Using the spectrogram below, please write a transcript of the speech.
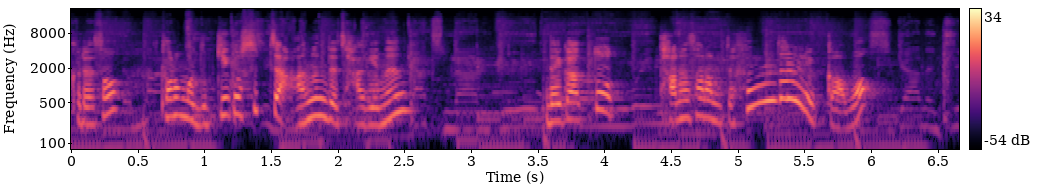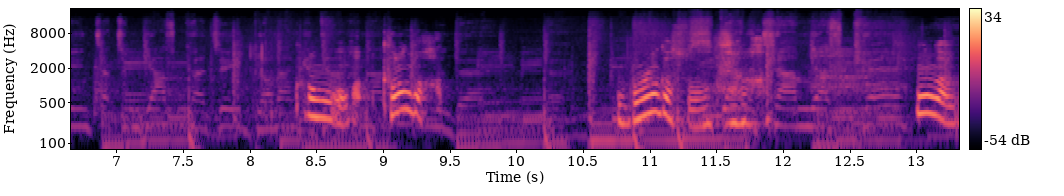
그래서 그런 걸 느끼고 싶지 않은데 자기는 내가 또 다른 사람한테 흔들릴까 봐 그런 거 같, 그런 거 같. 모르겠어요. 그냥 뭔가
